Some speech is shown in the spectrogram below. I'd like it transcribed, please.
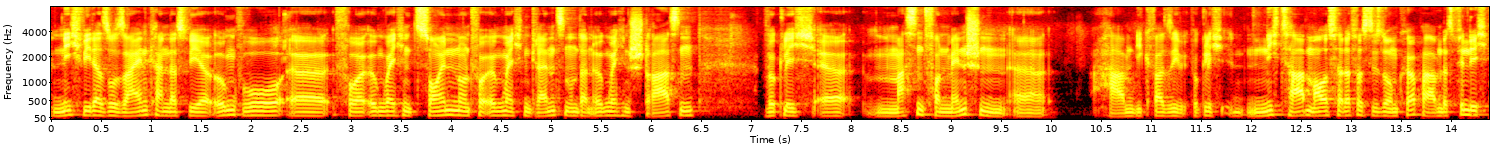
nicht wieder so sein kann, dass wir irgendwo äh, vor irgendwelchen Zäunen und vor irgendwelchen Grenzen und an irgendwelchen Straßen wirklich äh, Massen von Menschen äh, haben, die quasi wirklich nichts haben, außer das, was sie so im Körper haben. Das finde ich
